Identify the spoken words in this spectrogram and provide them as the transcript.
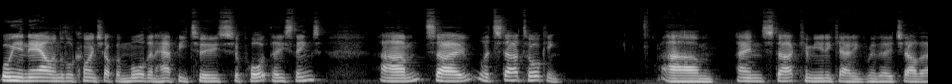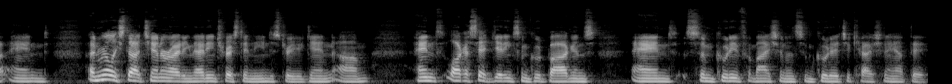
Bullion Now and Little Coin Shop are more than happy to support these things. Um, so let's start talking. Um, and start communicating with each other and and really start generating that interest in the industry again. Um, and like I said, getting some good bargains and some good information and some good education out there.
